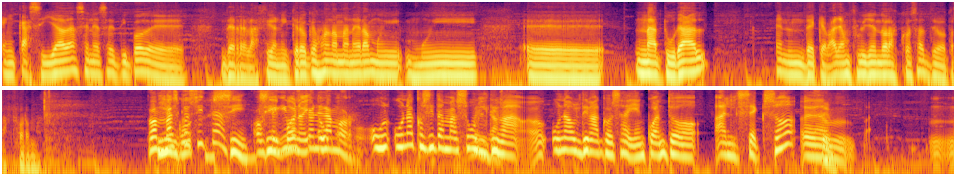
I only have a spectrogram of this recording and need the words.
encasilladas en ese tipo de, de relación. Y creo que es una manera muy, muy eh, natural en, de que vayan fluyendo las cosas de otra forma. ¿Más cositas? Sí, ¿O sí, seguimos bueno, con el amor? Una cosita más última, una última cosa y en cuanto al sexo, eh, mm,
